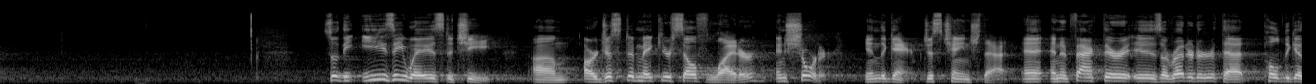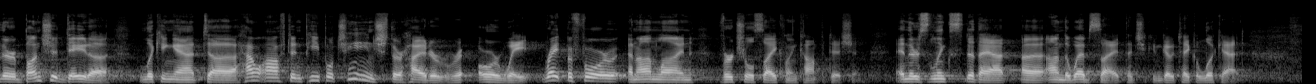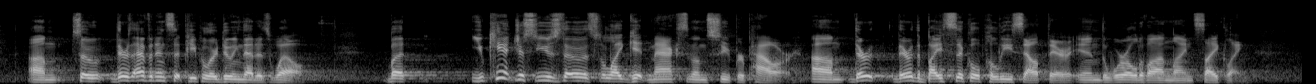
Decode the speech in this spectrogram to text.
So the easy ways to cheat um, are just to make yourself lighter and shorter in the game. Just change that. And, and, in fact, there is a Redditor that pulled together a bunch of data looking at uh, how often people change their height or, or weight right before an online virtual cycling competition. And there's links to that uh, on the website that you can go take a look at. Um, so there's evidence that people are doing that as well. But you can't just use those to like get maximum superpower. Um, they're, they're the bicycle police out there in the world of online cycling.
